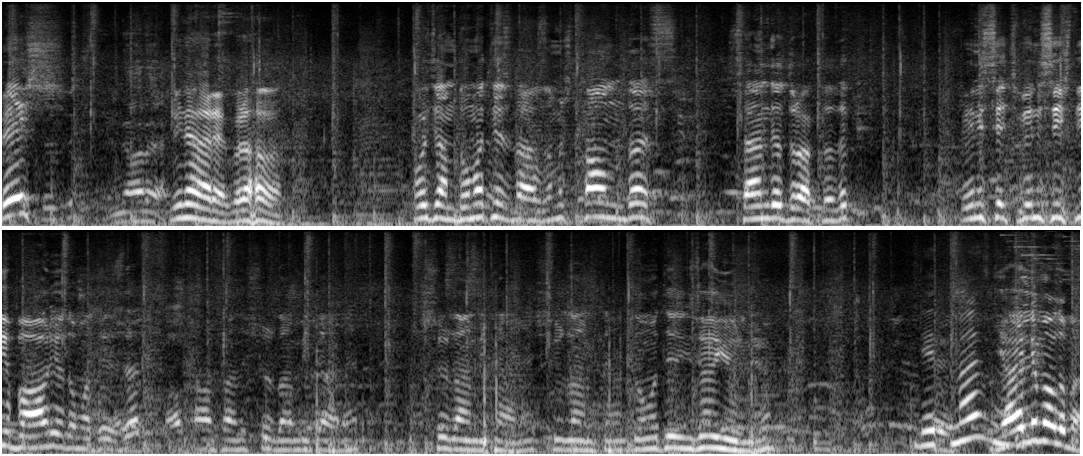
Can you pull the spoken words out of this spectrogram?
5 Minare. Minare bravo. Hocam domates lazımmış. Tam da sende durakladık. Beni seç, beni seç diye bağırıyor domatesler. Hanımefendi şuradan bir tane. Şuradan bir tane, şuradan bir tane. Domates güzel görünüyor. Yetmez mi? Yerli malı mı?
